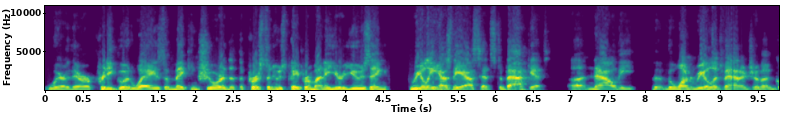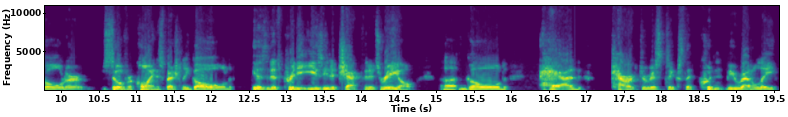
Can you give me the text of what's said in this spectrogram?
where there are pretty good ways of making sure that the person whose paper money you're using really has the assets to back it. Uh, now, the, the, the one real advantage of a gold or silver coin, especially gold, is that it's pretty easy to check that it's real. Uh, gold had characteristics that couldn't be readily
